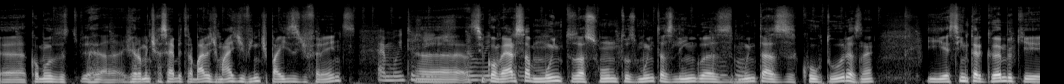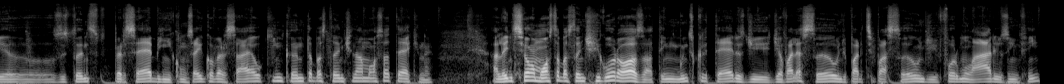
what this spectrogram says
Eh, como eh, geralmente recebe trabalho de mais de 20 países diferentes, É muita gente. eh, é se conversa muitos assuntos, muitas línguas, Uhum. muitas culturas, né? E esse intercâmbio que eh, os estudantes percebem e conseguem conversar é o que encanta bastante na Mostra Tech, né? Além de ser uma mostra bastante rigorosa, ela tem muitos critérios de, de avaliação, de participação, de formulários, enfim,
